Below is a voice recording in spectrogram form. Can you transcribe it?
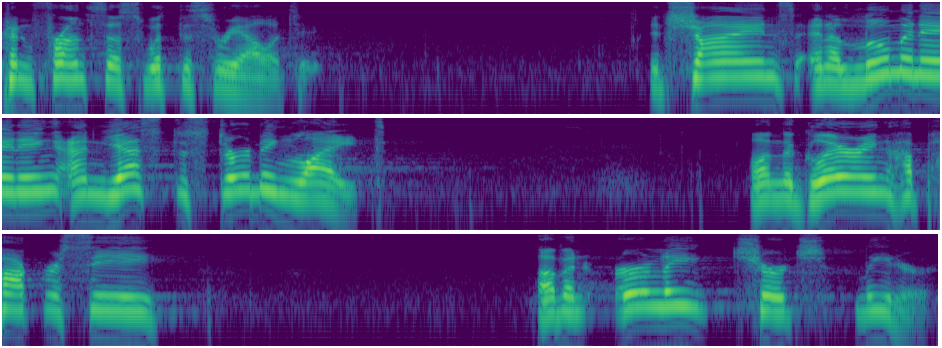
confronts us with this reality. It shines an illuminating and, yes, disturbing light on the glaring hypocrisy of an early church leader.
